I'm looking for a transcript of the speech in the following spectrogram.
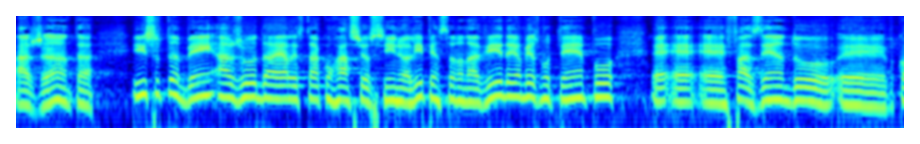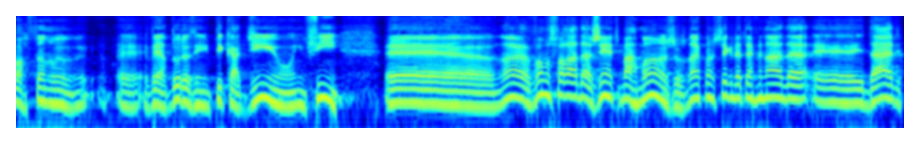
a janta. Isso também ajuda ela a estar com raciocínio ali, pensando na vida e ao mesmo tempo é, é, é fazendo, é, cortando é, verduras em picadinho, enfim. É, né, vamos falar da gente, marmanjos, né? quando chega em determinada é, idade,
